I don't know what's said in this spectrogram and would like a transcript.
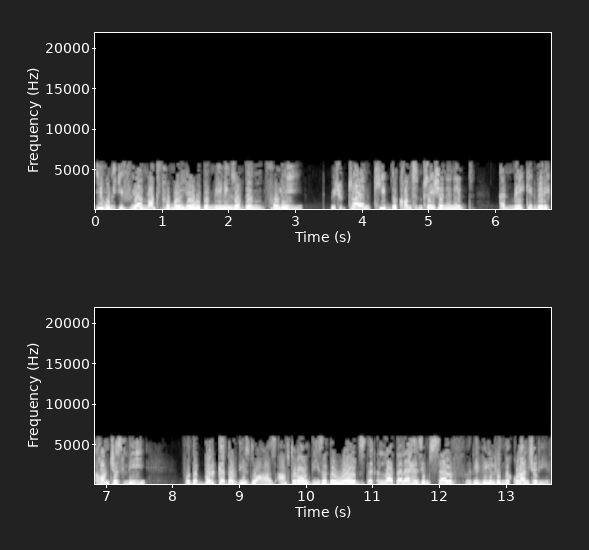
Even if we are not familiar with the meanings of them fully, we should try and keep the concentration in it and make it very consciously for the barakat of these du'as. After all, these are the words that Allah Ta'ala has Himself revealed in the Quran Sharif.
